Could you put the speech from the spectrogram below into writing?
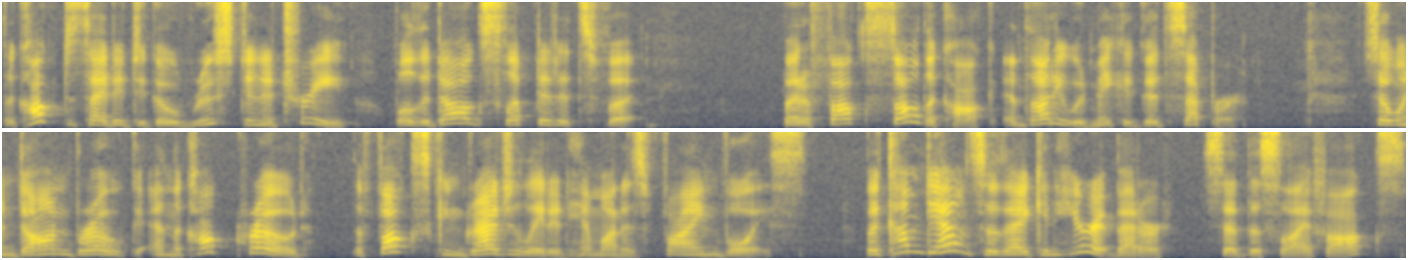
The cock decided to go roost in a tree while the dog slept at its foot. But a fox saw the cock and thought he would make a good supper. So when dawn broke and the cock crowed, the fox congratulated him on his fine voice. But come down so that I can hear it better, said the sly fox.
